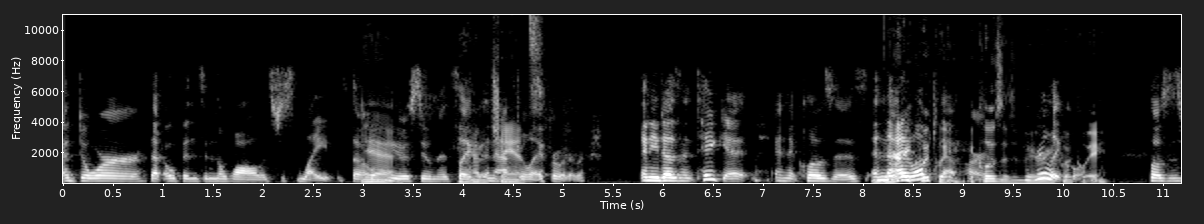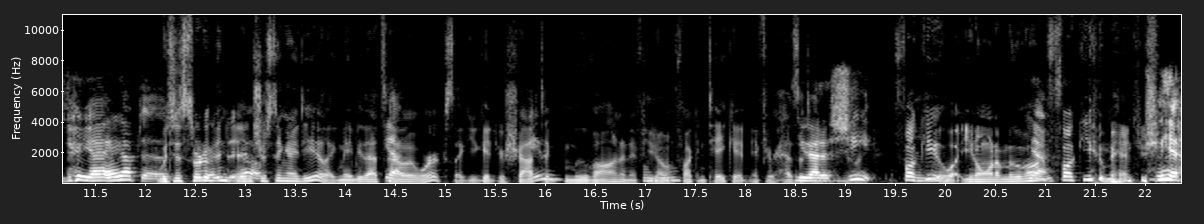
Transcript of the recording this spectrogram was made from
a door that opens in the wall that's just light. So Yeah. you assume it's like an chance. afterlife or whatever. And he doesn't take it and it closes. And very I loved quickly that part. it closes very Really cool. quickly Closes very yeah, you have to which is sort of an interesting idea like maybe that's Yeah. how it works like you get your shot Maybe. to move on and if you don't Mhm. fucking take it if you're hesitant You got a you're like, sheet. fuck you Mhm. what you don't want to move on Yeah. fuck you man you should Yeah.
